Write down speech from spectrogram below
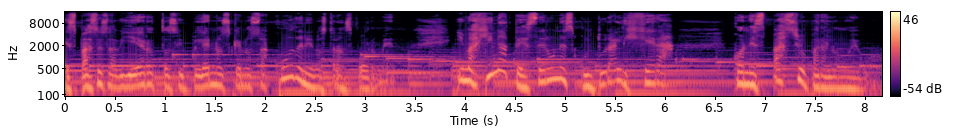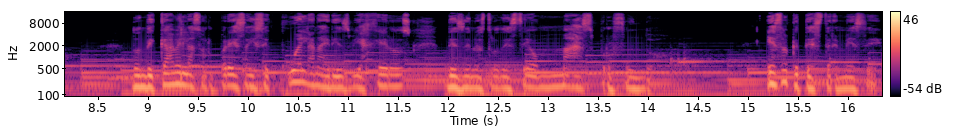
espacios abiertos y plenos que nos sacuden y nos transformen. Imagínate ser una escultura ligera, con espacio para lo nuevo donde cabe la sorpresa y se cuelan aires viajeros desde nuestro deseo más profundo. Eso que te estremece,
